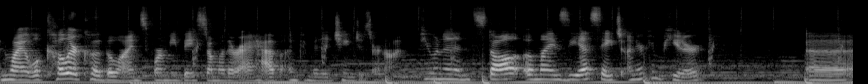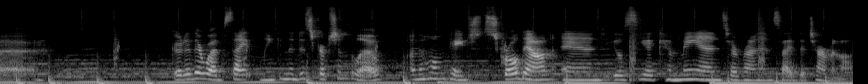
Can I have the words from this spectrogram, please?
and why it will color code the lines for me based on whether I have uncommitted changes or not. If you want to install Oh My ZSH on your computer, uh, Go to their website, link in the description below. On the homepage, scroll down and you'll see a command to run inside the terminal.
